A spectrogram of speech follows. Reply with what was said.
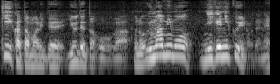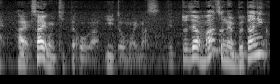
きい塊で茹でた方がその旨味も逃げにくいのでね。はい最後に切った方がいいと思います。えっとじゃあまずね豚肉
